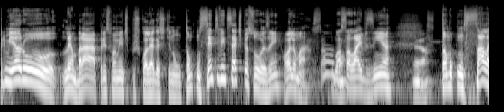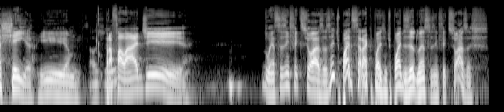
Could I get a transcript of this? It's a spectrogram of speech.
primeiro lembrar, principalmente para os colegas que não estão com 127 pessoas, hein? Olha, Mar, só a bom. nossa livezinha, É. estamos com sala cheia e para falar de doenças infecciosas. A gente pode, será que pode? A gente pode dizer doenças infecciosas?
